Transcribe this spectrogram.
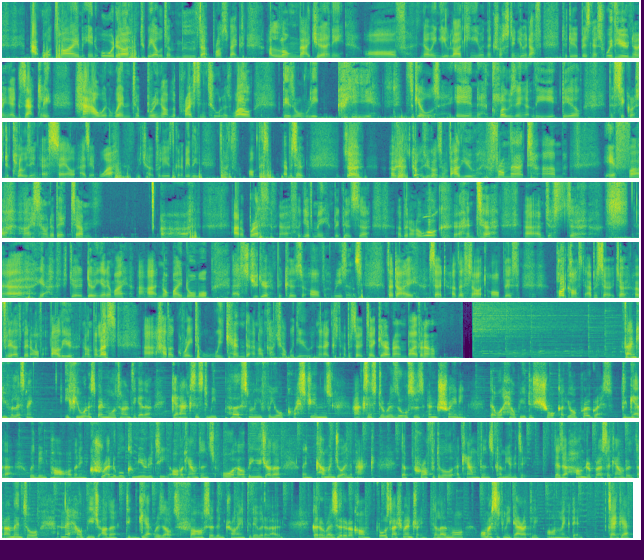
at what time in order to be able to move that prospect along that journey of knowing you, liking you, and then trusting you enough to do business with you, knowing exactly how and when to bring up the pricing tool as well. These are all really key skills in closing the deal, the secrets to closing a sale, as it were, which hopefully is going to be the title of this episode. So, hopefully, got, you got some value from that. Um, if uh, I sound a bit um, uh, out of breath. Uh, forgive me because uh, I've been on a walk and uh, uh I'm just uh, yeah doing it in my not my normal studio because of reasons that I said at the start of this podcast episode. So hopefully that's been of value nonetheless. have a great weekend and I'll catch up with you in the next episode. Take care and bye for now. Thank you for listening. If you want to spend more time together, get access to me personally for your questions, access to resources and training that will help you to shortcut your progress together with being part of an incredible community of accountants all helping each other, then come and join the PAC, the Profitable Accountants Community. There's a hundred plus accountants that I mentor and they help each other to get results faster than trying to do it alone. Go to rezahuda.com forward slash mentoring to learn more or message me directly on LinkedIn. Take care.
